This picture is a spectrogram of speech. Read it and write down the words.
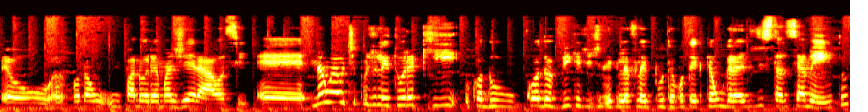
É eu vou dar um, um panorama geral, assim. É, não é o tipo de leitura que, quando, quando eu vi que a gente tem que ler, eu falei, puta, eu vou ter que ter um grande distanciamento,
